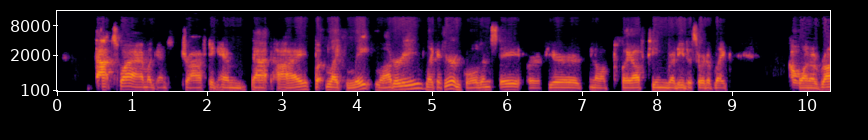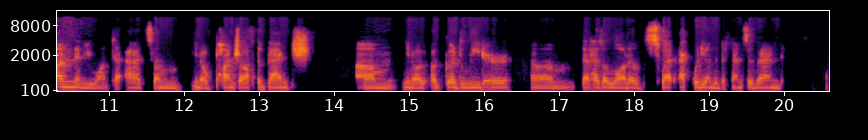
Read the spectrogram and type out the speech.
That's why I'm against drafting him that high. But like late lottery, like if you're a Golden State or if you're, you know, a playoff team ready to sort of like go on a run and you want to add some, you know, punch off the bench, um, you know, a good leader um, that has a lot of sweat equity on the defensive end,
